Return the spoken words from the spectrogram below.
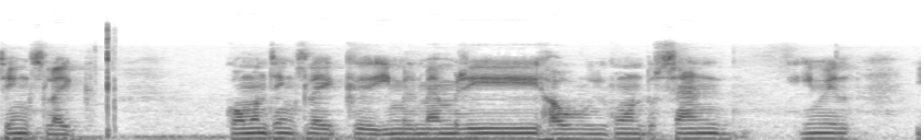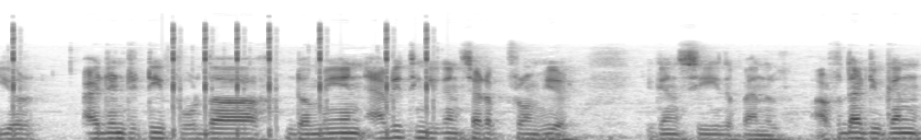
things like common things like uh, email memory how you want to send email your identity for the domain everything you can set up from here. You can see the panel. After that you can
